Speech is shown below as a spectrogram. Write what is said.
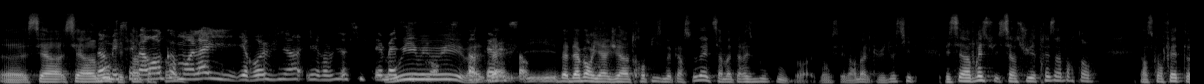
euh, c'est un, un non, mais c'est marrant comment là, il, revient, il revient systématiquement. Oui, oui, oui. Bah, bah. D'abord, j'ai un tropisme personnel. Ça m'intéresse beaucoup. Donc, c'est normal que je le cite. Mais c'est un, vrai, un sujet très important. Parce qu'en fait,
